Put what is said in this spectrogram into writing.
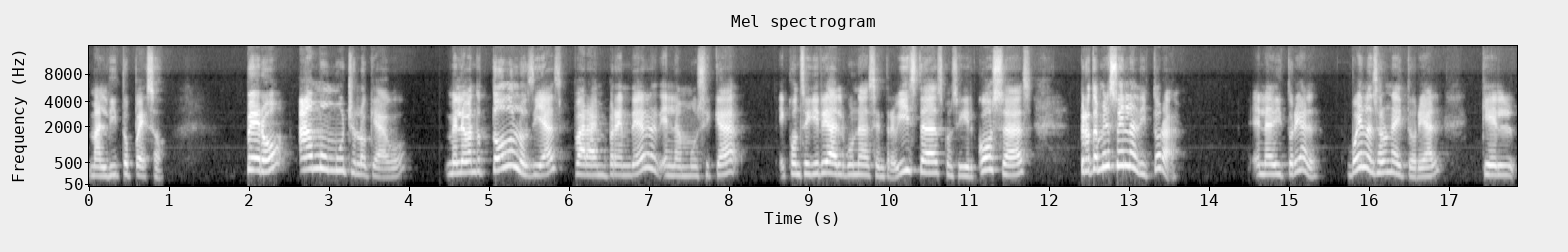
maldito peso. Pero amo mucho lo que hago. Me levanto todos los días para emprender en la música, eh, conseguir algunas entrevistas, conseguir cosas, pero también estoy en la editora, en la editorial. Voy a lanzar una editorial que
